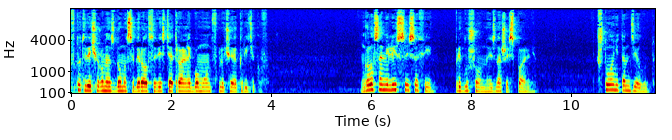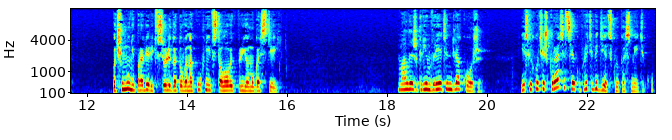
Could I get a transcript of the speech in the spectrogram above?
В тот вечер у нас дома собирался весь театральный бомонд, включая критиков. Голоса Мелиссы и Софи, приглушенные из нашей спальни. Что они там делают? Почему не проверить, все ли готово на кухне и в столовой к приему гостей? Малыш грим вреден для кожи. Если хочешь краситься, я куплю тебе детскую косметику.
